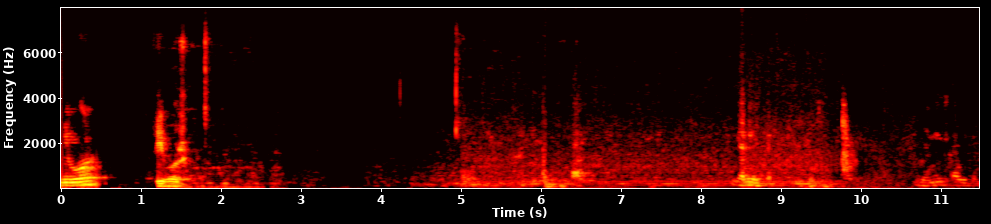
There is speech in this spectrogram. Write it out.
rework جميل كده جميل قوي كده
